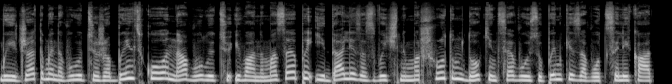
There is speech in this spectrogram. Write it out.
виїжджатиме на вулицю Жабинського, на вулицю Івана Мазепи і далі за звичним маршрутом до кінцевої зупинки завод Селікат.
